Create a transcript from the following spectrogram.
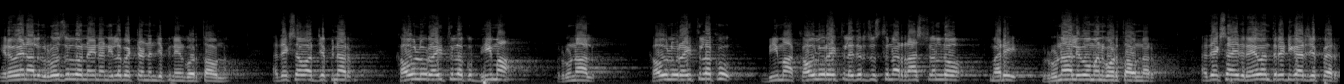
ఇరవై నాలుగు రోజుల్లోనైనా నిలబెట్టండి అని చెప్పి నేను కొడతా ఉన్నా. అధ్యక్ష వారు చెప్పినారు కౌలు రైతులకు బీమా రుణాలు. కౌలు రైతులకు బీమా కౌలు రైతులు ఎదురు చూస్తున్నారు రాష్ట్రంలో. మరి రుణాలు ఇవ్వమని కొడతా ఉన్నారు. అధ్యక్ష ఇది రేవంత్ రెడ్డి గారు చెప్పారు.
